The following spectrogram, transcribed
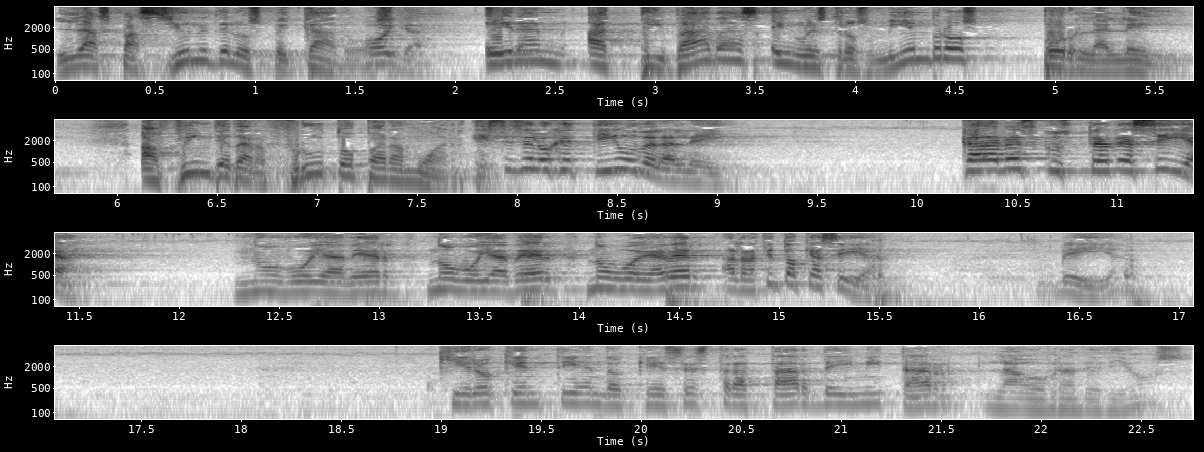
las pasiones de los pecados Oiga. eran activadas en nuestros miembros por la ley, a fin de dar fruto para muerte. Ese es el objetivo de la ley. Cada vez que usted decía, no voy a ver, no voy a ver, no voy a ver, al ratito ¿qué hacía? Veía. Quiero que entienda que eso es tratar de imitar la obra de Dios.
